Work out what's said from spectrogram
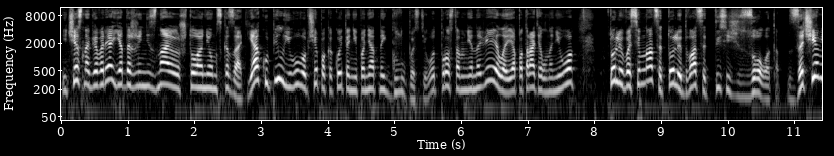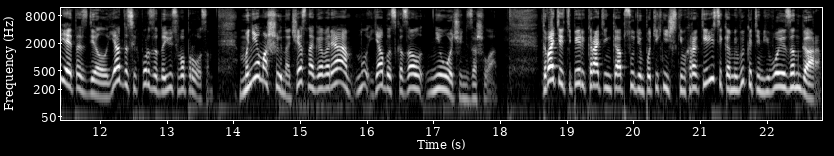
И, честно говоря, я даже не знаю, что о нем сказать. Я купил его вообще по какой-то непонятной глупости. Вот просто мне навеяло, я потратил на него то ли 18, то ли 20 тысяч золота. Зачем я это сделал? Я до сих пор задаюсь вопросом. Мне машина, честно говоря, ну, я бы сказал, не очень зашла. Давайте теперь кратенько обсудим по техническим характеристикам и выкатим его из ангара.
